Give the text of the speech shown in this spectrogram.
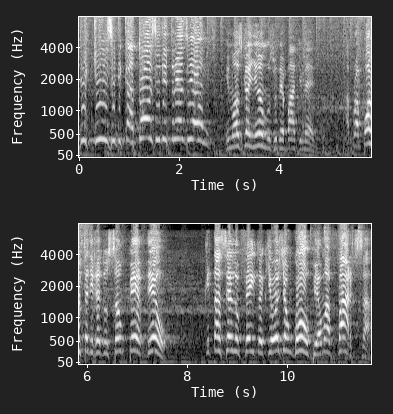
de 15, de 14, de 13 anos. E nós ganhamos o debate médico. A proposta de redução perdeu. O que está sendo feito aqui hoje é um golpe, é uma farsa.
